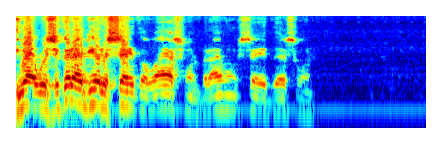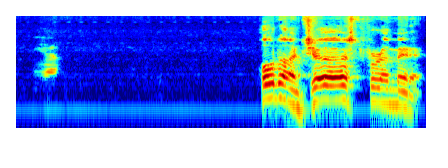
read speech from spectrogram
Yeah, it was a good idea to save the last one, but I won't save this one. Yeah. Hold on just for a minute.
